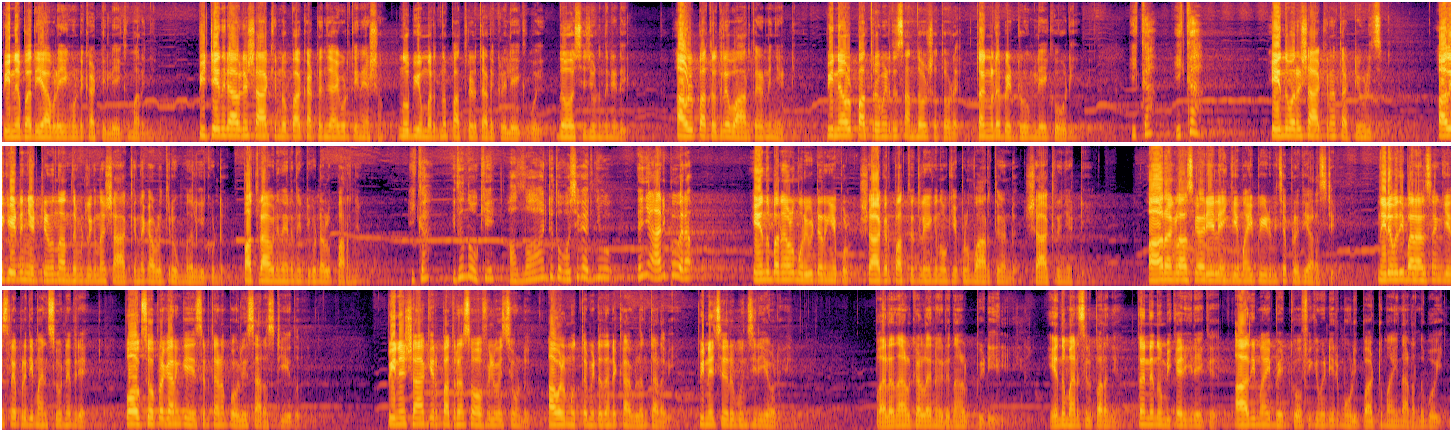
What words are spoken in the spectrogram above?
പിന്നെ പതിയെ അവളെയും കൊണ്ട് കട്ടിലേക്ക് മറിഞ്ഞു. പിറ്റേന്ന് രാവിലെ ഷാക്കിന്റെ ഉപ്പ കട്ടൻ ചായ കൊടുത്തതിന് ശേഷം നൂബി ഉമ്മർന്ന് പത്രം എടുത്ത് അടുക്കളയിലേക്ക് പോയി ദോശ ചുടുന്നതിനിടയിൽ. അവൾ പത്രത്തിലെ വാർത്ത കണ്ട് ഞെട്ടി. പിന്നെ അവൾ പത്രമെടുത്ത് സന്തോഷത്തോടെ തങ്ങളുടെ ബെഡ്റൂമിലേക്ക് ഓടി. ഇക്ക ഇക്ക എന്ന് പറഞ്ഞ് ഷാക്കിനെ തട്ടി വിളിച്ചു. അത് കേട്ട് ഞെട്ടിയണമെന്ന് അന്തം വിട്ടിരിക്കുന്ന ഷാക്കിന്റെ കവളത്തിൽ ഉമ്മ നൽകിക്കൊണ്ട് പത്രാവിന് നേരെ നീട്ടിക്കൊണ്ട് അവൾ പറഞ്ഞു ഇക്ക ഇത് നോക്കി അള്ളാന്റെ ദോശ കരിഞ്ഞു പോകും ഞാനിപ്പോൾ ഞാനിപ്പോ വരാം. എന്ന് പറഞ്ഞ് അവൾ മുറിവിട്ടിറങ്ങിയപ്പോൾ ഷാക്കർ പത്രത്തിലേക്ക് നോക്കിയപ്പോഴും വാർത്ത കണ്ട് ഷാക്കിർ ഞെട്ടി. ആറാം ക്ലാസ്സുകാരിയെ ലൈംഗികമായി പീഡിപ്പിച്ച പ്രതി അറസ്റ്റ്. നിരവധി ബലാത്സംഗ കേസിലെ പ്രതി മൻസൂറിനെതിരെ പോക്സോ പ്രകാരം കേസെടുത്താണ് പോലീസ് അറസ്റ്റ് ചെയ്തത്. പിന്നെ ഷാക്കിർ പത്രം സോഫിൽ വെച്ചുകൊണ്ട് അവൾ മുത്തമിട്ട് തന്റെ കവിളും തടവി. പിന്നെ ചെറുപുഞ്ചിരിയോടെ പല നാൾ കള്ളൻ ഒരു നാൾ പിടിയിൽ എന്ന് മനസ്സിൽ പറഞ്ഞ് തന്റെ നുമ്മിക്കരികിലേക്ക് ആദ്യമായി ബെഡ് കോഫിക്ക് വേണ്ടി ഒരു മൂളിപ്പാട്ടുമായി നടന്നുപോയി.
